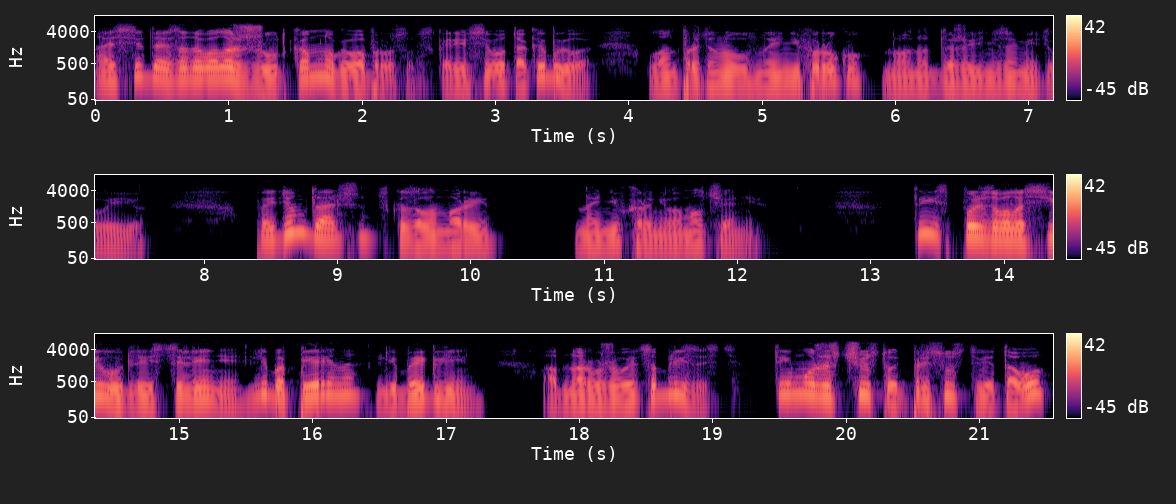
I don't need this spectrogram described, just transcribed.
Айседай задавала жутко много вопросов. Скорее всего, так и было. Лан протянул на Энифу руку, но она даже и не заметила ее. «Пойдем дальше», — сказала Марин. Найниф хранила молчание ты использовала силу для исцеления либо Перина, либо Игвейн. Обнаруживается близость. Ты можешь чувствовать присутствие того,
